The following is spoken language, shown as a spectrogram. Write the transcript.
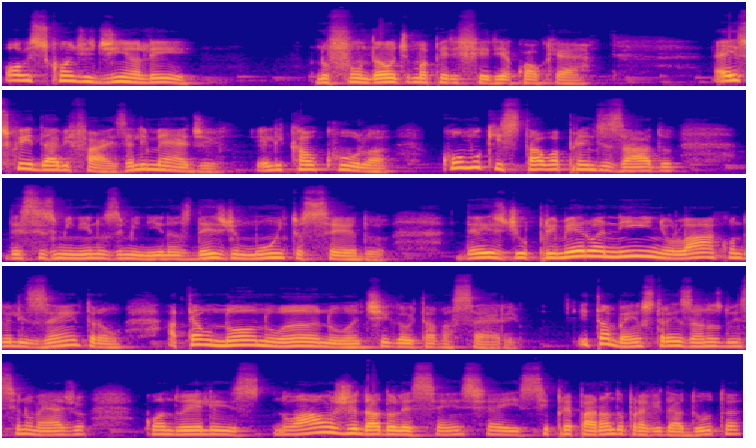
ou escondidinho ali no fundão de uma periferia qualquer. É isso que o IDEB faz, ele mede, ele calcula como que está o aprendizado desses meninos e meninas desde muito cedo, desde o primeiro aninho lá quando eles entram até o nono ano, antiga oitava série. E também os três anos do ensino médio, quando eles, no auge da adolescência e se preparando para a vida adulta,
